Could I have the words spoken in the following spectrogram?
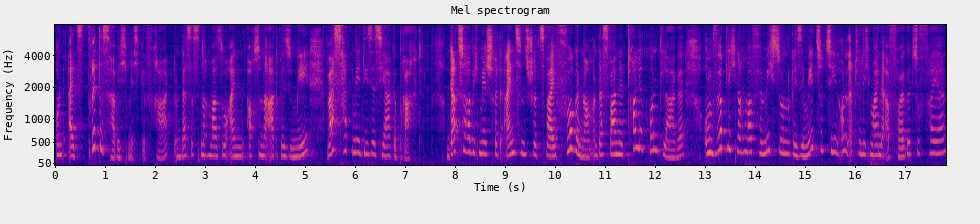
Und als drittes habe ich mich gefragt, und das ist nochmal so ein, auch so eine Art Resümee, was hat mir dieses Jahr gebracht? Und dazu habe ich mir Schritt 1 und Schritt 2 vorgenommen. Und das war eine tolle Grundlage, um wirklich nochmal für mich so ein Resümee zu ziehen und natürlich meine Erfolge zu feiern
